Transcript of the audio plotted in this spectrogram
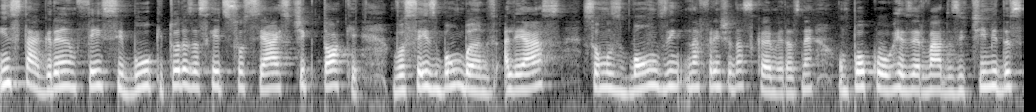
Instagram, Facebook, todas as redes sociais, TikTok, vocês bombando. Aliás, somos bons na frente das câmeras, né? Um pouco reservados e tímidos,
